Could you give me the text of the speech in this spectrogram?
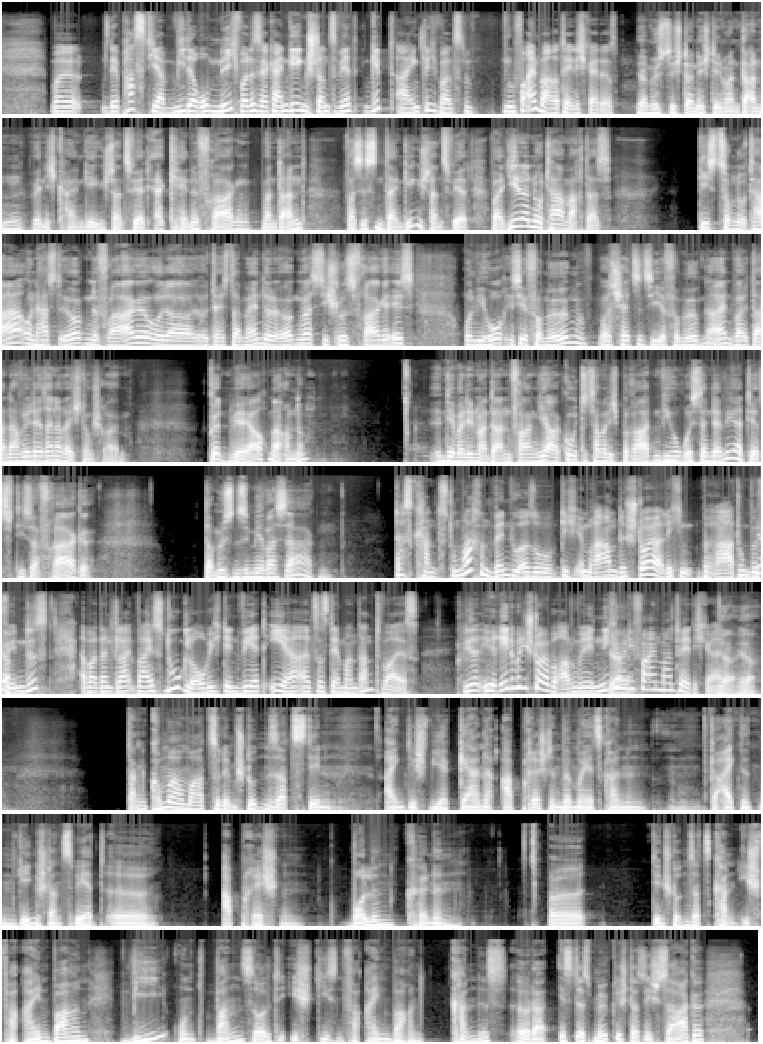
weil der passt ja wiederum nicht, weil es ja keinen Gegenstandswert gibt eigentlich, weil es eine nur vereinbare Tätigkeit ist. Ja, müsste ich dann nicht den Mandanten, wenn ich keinen Gegenstandswert erkenne, fragen, Mandant, was ist denn dein Gegenstandswert? Weil jeder Notar macht das. Gehst zum Notar und hast irgendeine Frage oder Testament oder irgendwas. Die Schlussfrage ist, und wie hoch ist Ihr Vermögen? Was schätzen Sie Ihr Vermögen ein? Weil danach will der seine Rechnung schreiben. Könnten wir ja auch machen, ne? Indem wir den Mandanten fragen, ja gut, jetzt haben wir dich beraten, wie hoch ist denn der Wert jetzt dieser Frage? Da müssen Sie mir was sagen. Das kannst du machen, wenn du also dich im Rahmen der steuerlichen Beratung befindest. Ja. Aber dann weißt du, glaube ich, den Wert eher, als es der Mandant weiß. Wie gesagt, wir reden über die Steuerberatung, wir reden nicht ja. über die vereinbaren Tätigkeiten. Ja, ja. Dann kommen wir mal zu dem Stundensatz, den eigentlich wir gerne abrechnen, wenn wir jetzt keinen geeigneten Gegenstandswert äh, abrechnen wollen können. Äh, den Stundensatz kann ich vereinbaren. Wie und wann sollte ich diesen vereinbaren? Kann es oder ist es möglich, dass ich sage,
